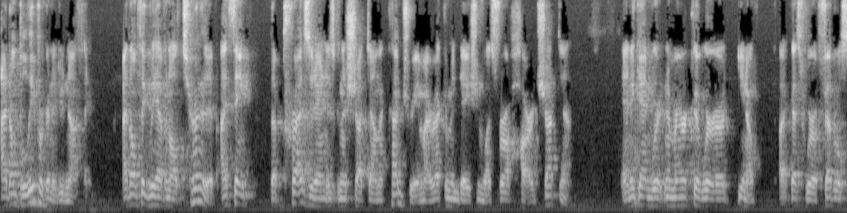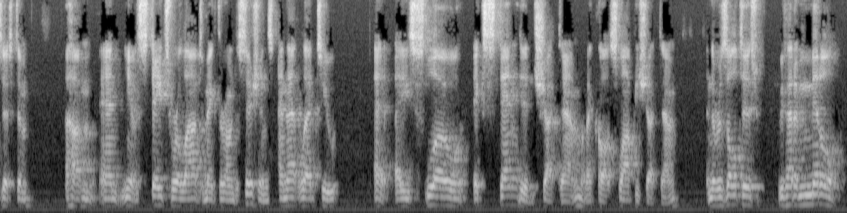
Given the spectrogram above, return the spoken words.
I don't believe we're going to do nothing. I don't think we have an alternative. I think the president is going to shut down the country. And my recommendation was for a hard shutdown. And again, we're in America, we're, you know, I guess we're a federal system. Um, and, you know, states were allowed to make their own decisions. And that led to a, a slow, extended shutdown, what I call a sloppy shutdown. And the result is we've had a middle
